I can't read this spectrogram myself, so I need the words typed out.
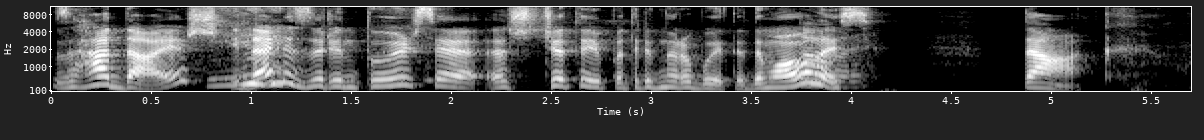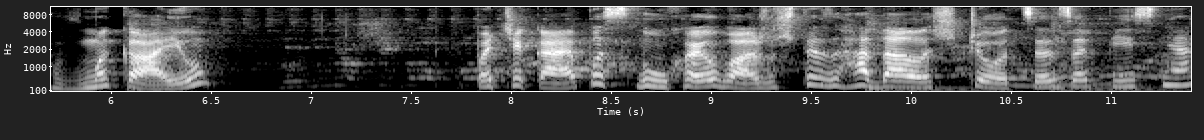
згадаєш і далі зорієнтуєшся, е, що тобі потрібно робити. Домовились? Добре. Так, вмикаю. Почекай, послухай уважно. що Ти згадала, що це за пісня?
